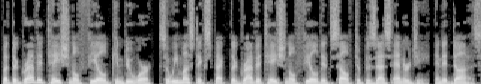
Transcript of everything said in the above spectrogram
But the gravitational field can do work, so we must expect the gravitational field itself to possess energy, and it does.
